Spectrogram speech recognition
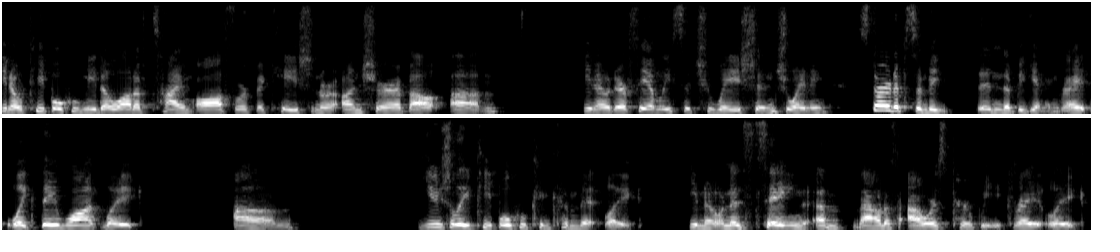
you know, people who need a lot of time off or vacation or unsure about um, you know, their family situation joining startups in the in the beginning, right? Like they want like um usually people who can commit like, you know, an insane amount of hours per week, right? Like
